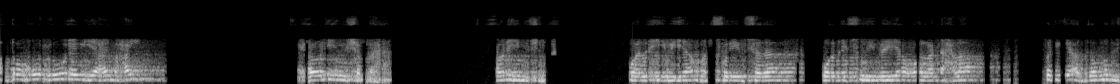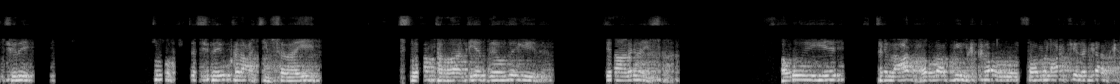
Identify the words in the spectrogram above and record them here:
addoonku wuxuu u eg yahay maxay? Xoolihii u shabaha xoolihii u shabaha waa la iibiyaa waa la soo iibsadaa waa la isu hibeeyaa waa la dhaxlaa. Berigii addoommadu jireen dumarkiisa siday u kala cajiibsanaayeen. Islaamta raalliyadda odageeda ilaalinaysaa. Haweeye intay lacag xoogaa biilka ka ururayso ama lacagteeda gaarka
